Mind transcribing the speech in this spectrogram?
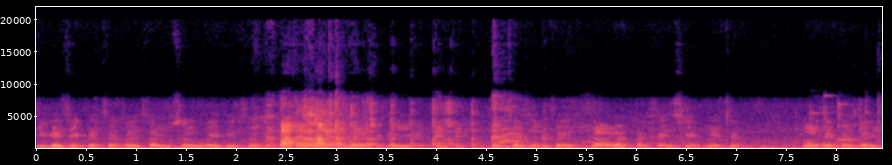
तिघेच एकत्र जायचो आम्ही सर्व एकत्र. त्याच्यानंतर डाव्या पक्षांची एक बैठक माझ्याकडे जाईल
